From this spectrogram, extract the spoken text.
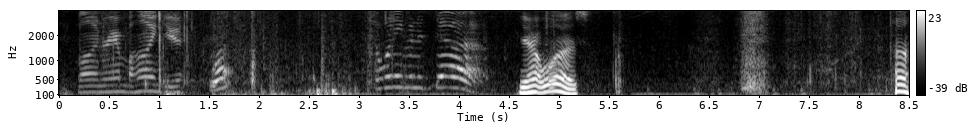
He's flying around behind you. What? It wasn't even a dove. Yeah, it was. Huh.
